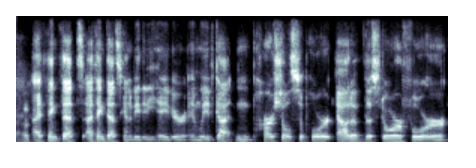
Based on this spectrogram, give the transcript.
Okay. I think that's, I think that's gonna be the behavior, and we've gotten partial support out of the store for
